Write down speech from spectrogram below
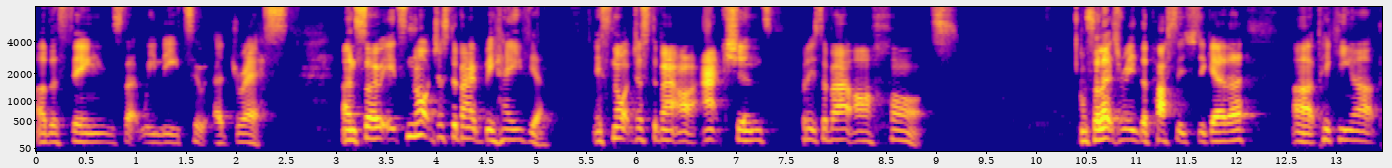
are the things that we need to address. And so it's not just about behavior, it's not just about our actions, but it's about our hearts. And so let's read the passage together, uh, picking up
